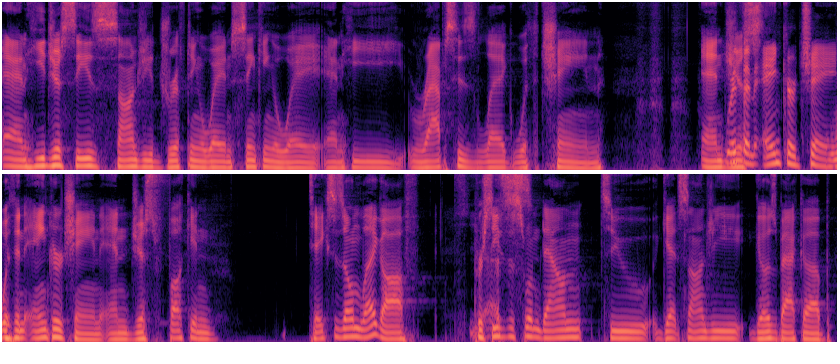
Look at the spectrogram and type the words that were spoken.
And he just sees Sanji drifting away and sinking away, and he wraps his leg with chain and With just an anchor chain. with an anchor chain and just fucking takes his own leg off, proceeds to swim down to get Sanji, goes back up.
